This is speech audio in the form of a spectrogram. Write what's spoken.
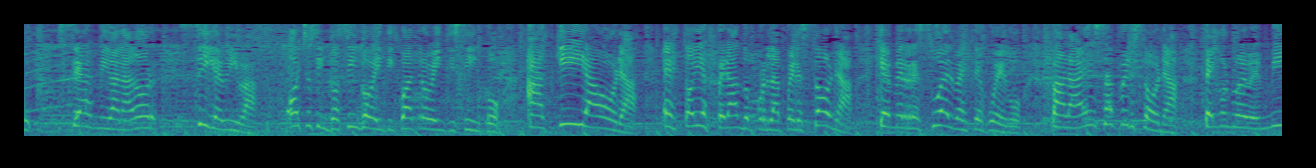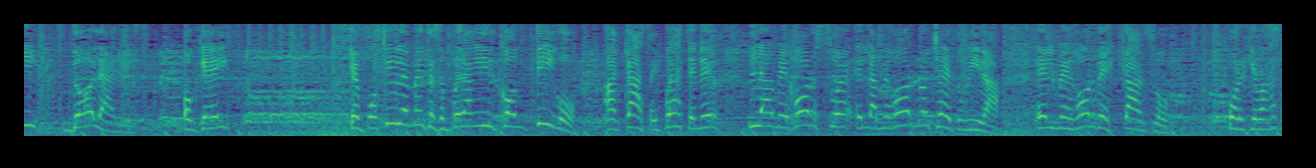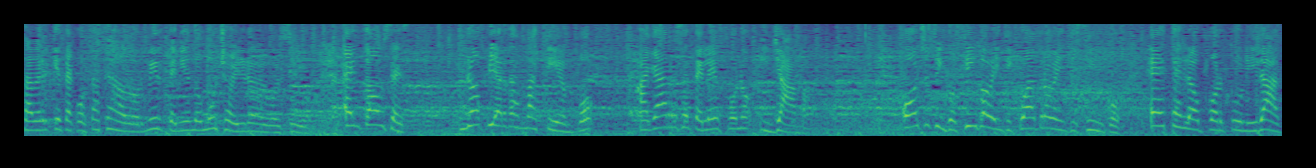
seas mi ganador sigue viva. 855-2425. Aquí y ahora estoy esperando por la persona que me resuelva este juego. Para esa persona tengo 9 mil dólares, ¿ok? Que posiblemente se puedan ir contigo a casa y puedas tener la mejor, la mejor noche de tu vida, el mejor descanso porque vas a saber que te acostaste a dormir teniendo mucho dinero en el bolsillo. Entonces, no pierdas más tiempo, agarra ese teléfono y llama. 855-2425. Esta es la oportunidad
